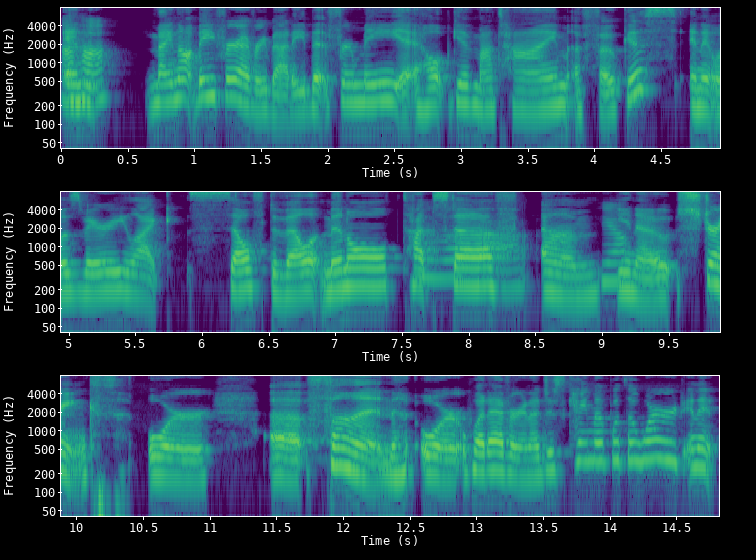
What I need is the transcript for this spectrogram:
Uh-huh. And may not be for everybody, but for me, it helped give my time a focus. And it was very like self developmental type stuff, um, yep. you know, strength or uh, fun or whatever. And I just came up with a word. And it,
